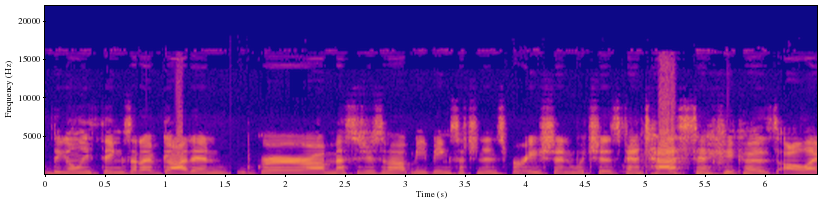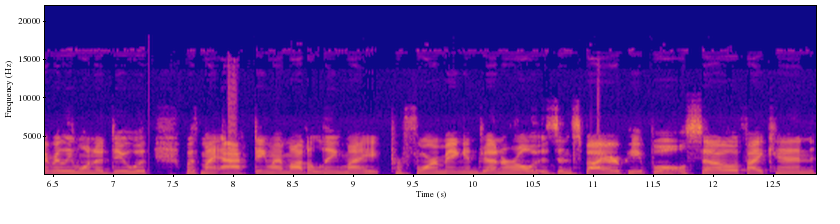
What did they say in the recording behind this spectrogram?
the only things that i've gotten were uh, messages about me being such an inspiration which is fantastic because all i really want to do with with my acting my modeling my performing in general is inspire people. So if i can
